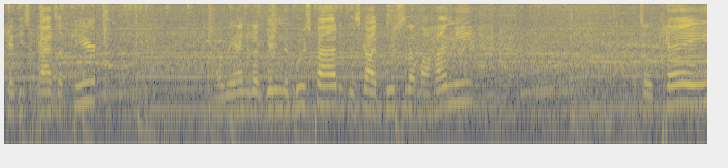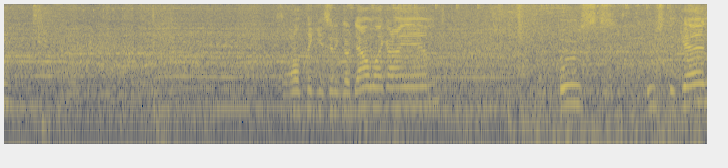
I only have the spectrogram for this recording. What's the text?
Hit these pads up here. Uh, we ended up getting the boost pad. This guy boosted up behind me. It's okay. I don't think he's going to go down like I am. Boost. Boost again.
